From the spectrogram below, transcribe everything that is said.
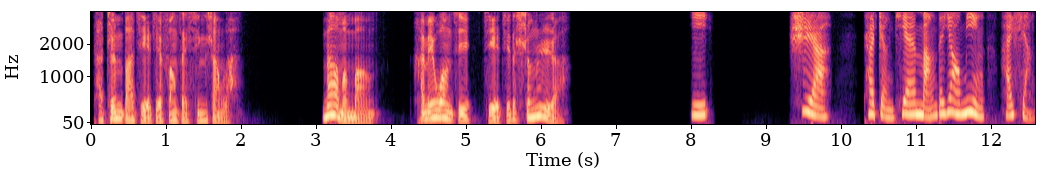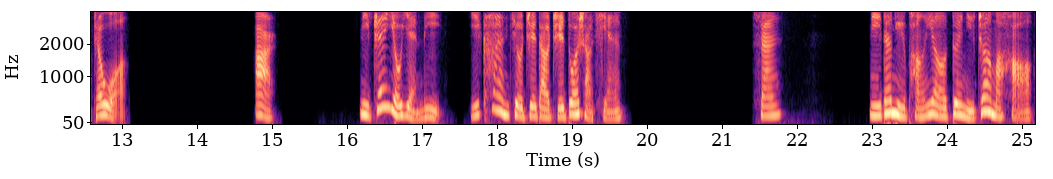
他真把姐姐放在心上了，那么忙，还没忘记姐姐的生日啊！一，是啊，他整天忙得要命，还想着我。二，你真有眼力，一看就知道值多少钱。三，你的女朋友对你这么好，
